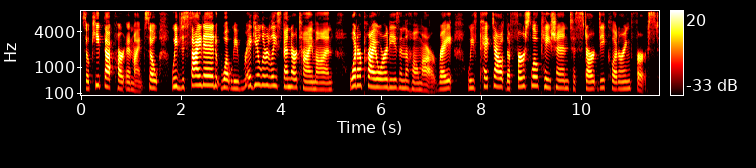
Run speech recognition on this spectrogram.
So keep that part in mind. So we've decided what we regularly spend our time on, what our priorities in the home are, right? We've picked out the first location to start decluttering first.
